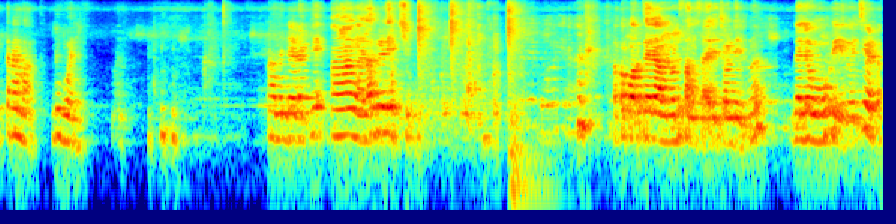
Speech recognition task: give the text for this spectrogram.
ഇത്രയും മാത്രം ഇതുപോലെ. അതിന്റെ ഇടയ്ക്ക് ആങ്ങള വിളിച്ചു. അപ്പൊ കുറച്ചേരം അവനോട് സംസാരിച്ചോണ്ടിരുന്ന് ഇതെല്ലാം ഓഫ് ചെയ്ത് വെച്ച് കേട്ടോ.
